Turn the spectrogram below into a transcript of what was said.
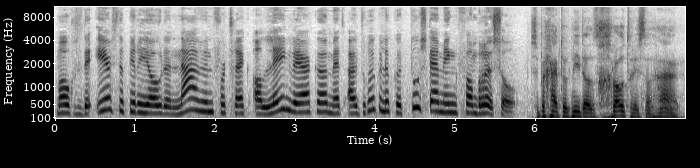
mogen ze de eerste periode na hun vertrek alleen werken... met uitdrukkelijke toestemming van Brussel. Ze begrijpt ook niet dat het groter is dan haar.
